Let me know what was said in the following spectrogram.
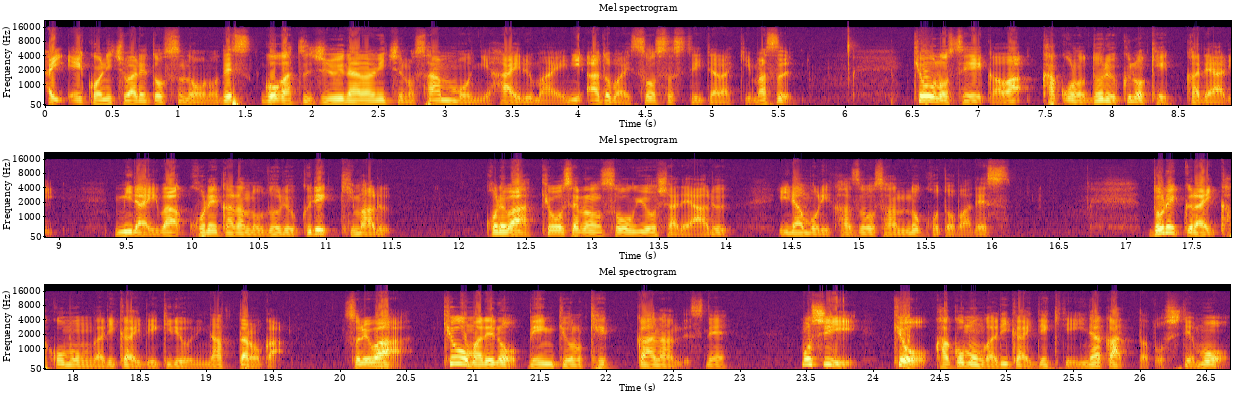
はい、えーこんにちは、レトスノーノです。5月17日の3問に入る前にアドバイスをさせていただきます。今日の成果は過去の努力の結果であり、未来はこれからの努力で決まる。これは京セラの創業者である稲森和夫さんの言葉です。どれくらい過去問が理解できるようになったのか。それは今日までの勉強の結果なんですね。もし今日過去問が理解できていなかったとしても、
